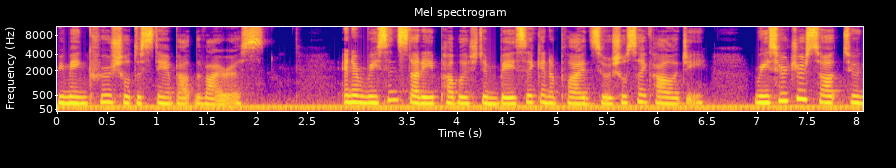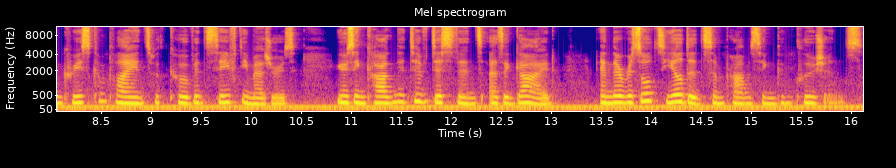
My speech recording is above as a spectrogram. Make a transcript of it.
remain crucial to stamp out the virus. In a recent study published in Basic and Applied Social Psychology, researchers sought to increase compliance with COVID safety measures using cognitive dissonance as a guide, and their results yielded some promising conclusions.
